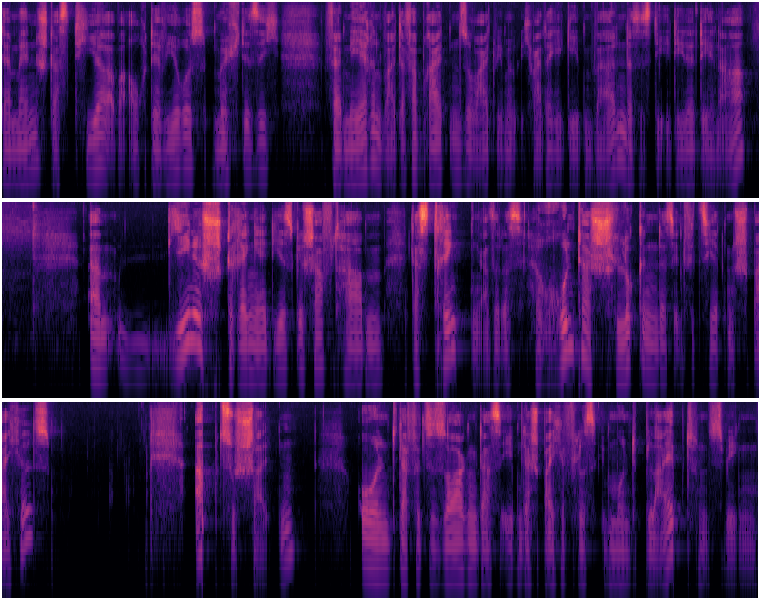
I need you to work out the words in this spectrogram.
Der Mensch, das Tier, aber auch der Virus möchte sich vermehren, weiter verbreiten, so weit wie möglich weitergegeben werden. Das ist die Idee der DNA. Ähm, jene Stränge, die es geschafft haben, das Trinken, also das Herunterschlucken des infizierten Speichels, abzuschalten und dafür zu sorgen, dass eben der Speichelfluss im Mund bleibt. Und deswegen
